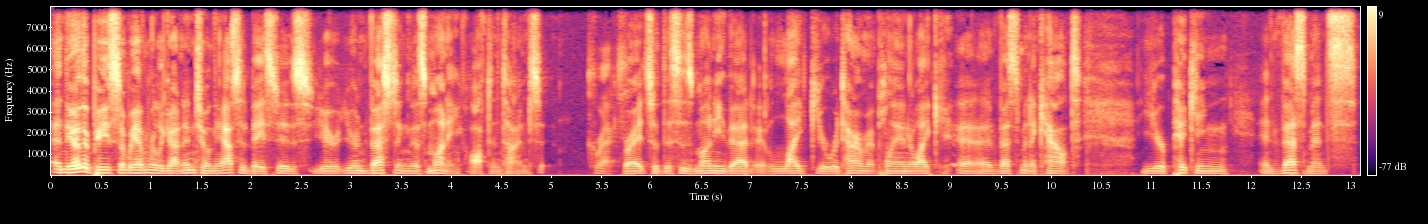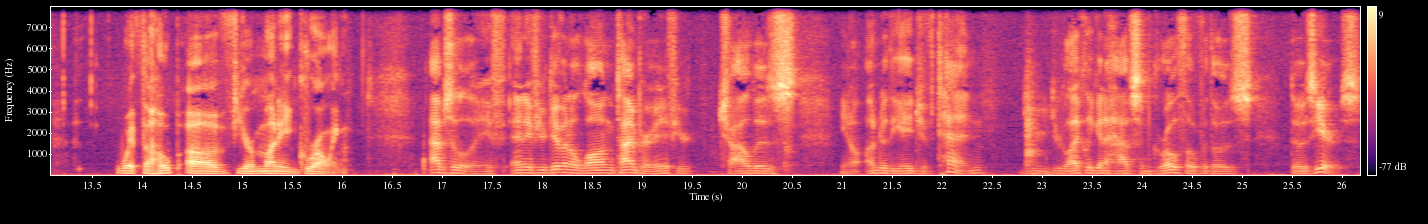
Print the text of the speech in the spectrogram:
And the other piece that we haven't really gotten into on the asset based is you're you're investing this money oftentimes, Correct. right? So this is money that, like your retirement plan or like an investment account, you're picking investments with the hope of your money growing. Absolutely. If, and if you're given a long time period, if your child is, you know, under the age of 10, you, you're likely going to have some growth over those those years.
